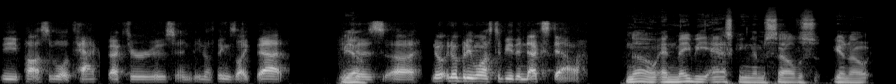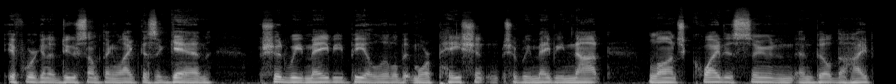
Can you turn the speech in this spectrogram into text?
the possible attack vectors and you know things like that Yeah. because uh, no, nobody wants to be the next DAO. No, and maybe asking themselves, you know, if we're going to do something like this again, should we maybe be a little bit more patient? Should we maybe not launch quite as soon and, and build the hype?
